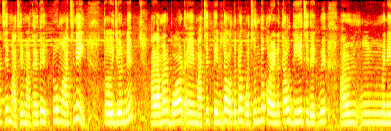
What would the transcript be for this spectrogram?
আছে, মাছের মাথায় তো একটুও মাছ নেই। তো ওই জন্যে, আর আমার বর মাছের তেলটা অতটা পছন্দ করে না, তাও দিয়েছি, দেখবে। মানে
